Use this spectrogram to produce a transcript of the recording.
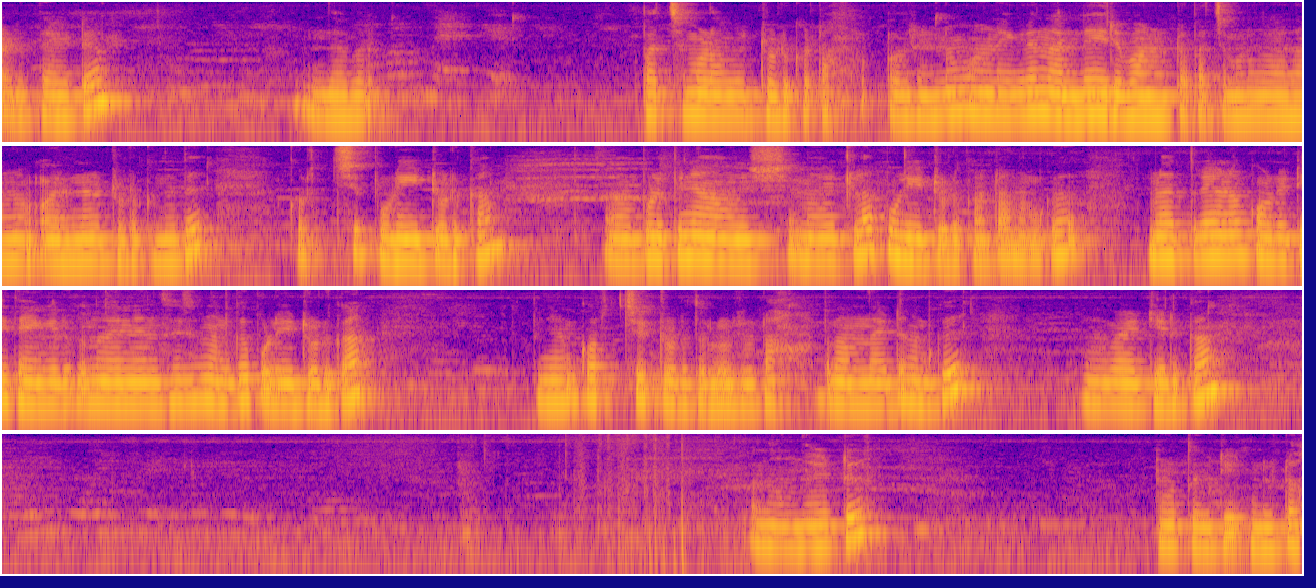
അടുത്തായിട്ട് എന്താ പറയുക പച്ചമുളക് ഇട്ട് കൊടുക്കട്ടോ ഒരെണ്ണം ആണെങ്കിൽ നല്ല എരിവാണ് കേട്ടോ പച്ചമുളക്. അതാണ് ഒരെണ്ണം ഇട്ട് കൊടുക്കുന്നത്. കുറച്ച് പുളി ഇട്ട് കൊടുക്കാം. പുളിപ്പിന് ആവശ്യമായിട്ടുള്ള പുളി ഇട്ട് കൊടുക്കാം കേട്ടോ. നമുക്ക് നമ്മൾ എത്രയാണോ ക്വാണ്ടിറ്റി തേങ്ങ എടുക്കുന്നതിനനുസരിച്ച് നമുക്ക് പുളി ഇട്ട് കൊടുക്കാം. അപ്പോൾ ഞാൻ കുറച്ച് ഇട്ട് കൊടുത്തുള്ളൂ കേട്ടോ. അപ്പോൾ നന്നായിട്ട് നമുക്ക് വഴറ്റിയെടുക്കാം. അപ്പോൾ നന്നായിട്ട് മൂത്ത് കിട്ടിയിട്ടുണ്ട് കേട്ടോ.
